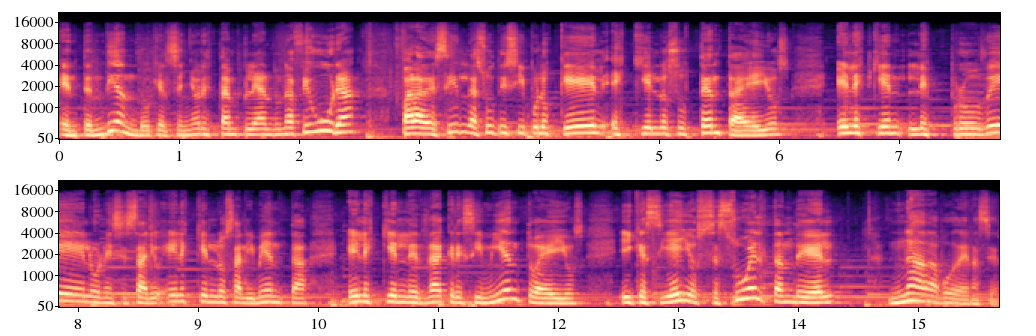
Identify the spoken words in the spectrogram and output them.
entendiendo que el Señor está empleando una figura para decirle a sus discípulos que Él es quien los sustenta a ellos, Él es quien les provee lo necesario, Él es quien los alimenta, Él es quien les da crecimiento a ellos y que si ellos se sueltan de Él, nada pueden hacer.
